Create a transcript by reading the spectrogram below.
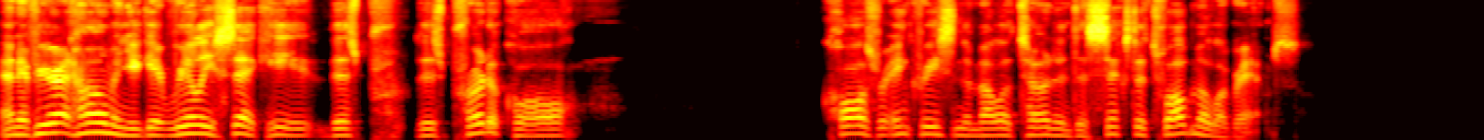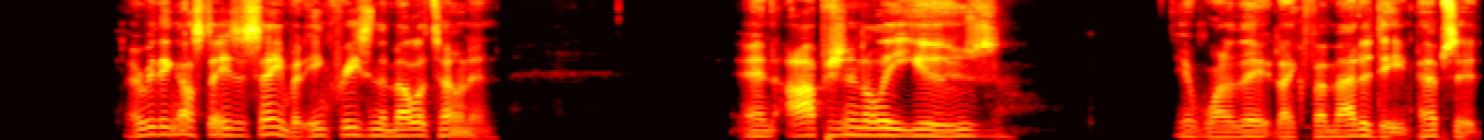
And if you're at home and you get really sick, he this this protocol calls for increasing the melatonin to 6 to 12 milligrams. Everything else stays the same, but increasing the melatonin. And optionally use you know, one of the like famotidine, Pepcid,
